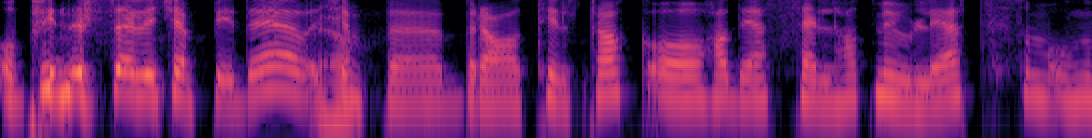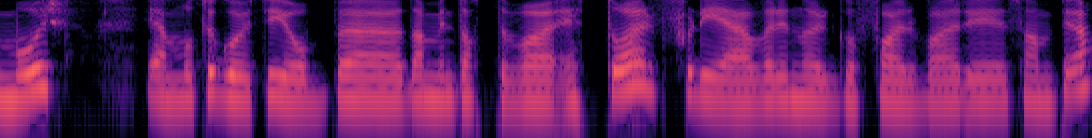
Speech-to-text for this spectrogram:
kjempeoppfinnelse, eller kjempeidé, Ja. kjempebra tiltak. Og hadde jeg selv hatt mulighet som ung mor Jeg måtte gå ut i jobb eh, da min datter var ett år, fordi jeg var i Norge og far var i Zambia.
